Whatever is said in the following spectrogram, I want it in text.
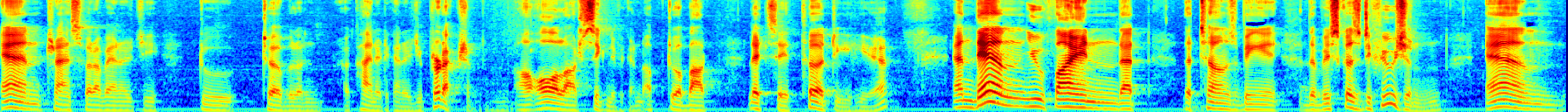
and transfer of energy to turbulent uh, kinetic energy production. Uh, all are significant up to about let us say 30 here. And then you find that the terms being the viscous diffusion and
